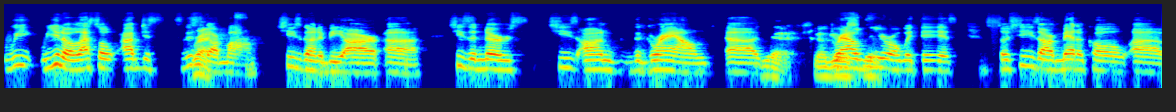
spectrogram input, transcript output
we you know that's so I'm just this Right. is our mom. She's gonna be our uh she's a nurse. She's on the ground, uh yeah, she's gonna give us ground zero with this. So she's our medical uh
